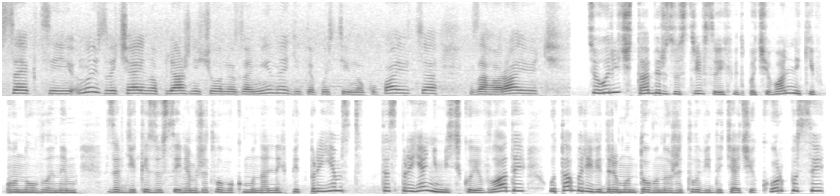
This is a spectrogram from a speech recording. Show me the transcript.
секцій. Ну і звичайно, пляж нічого не замінить. Діти постійно купаються, загорають. Цьогоріч табір зустрів своїх відпочивальників оновленим. Завдяки зусиллям житлово-комунальних підприємств та сприянню міської влади у таборі відремонтовано житлові дитячі корпуси,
